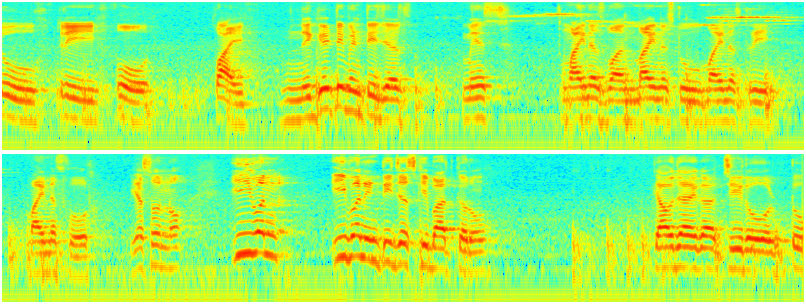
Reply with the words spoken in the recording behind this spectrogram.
two three four five negative integers means minus one minus two minus three minus four yes और नो इवन इवन इंटीजर्स की बात करूँ, क्या हो जाएगा? Zero two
